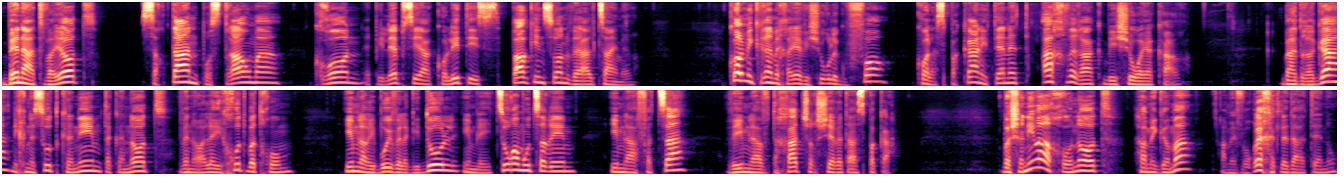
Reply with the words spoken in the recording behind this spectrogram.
בין ההתוויות, סרטן, פוסט-טראומה, קרוהן, אפילפסיה, קוליטיס, פרקינסון ואלצהיימר. כל מקרה מחייב אישור לגופו, כל אספקה ניתנת אך ורק באישור היק"ר. בהדרגה נכנסו תקנים, תקנות ונוהלי איכות בתחום, אם לריבוי ולגידול, אם לייצור המוצרים, אם להפצה ואם להבטחת שרשרת האספקה. בשנים האחרונות, המגמה, המבורכת לדעתנו,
